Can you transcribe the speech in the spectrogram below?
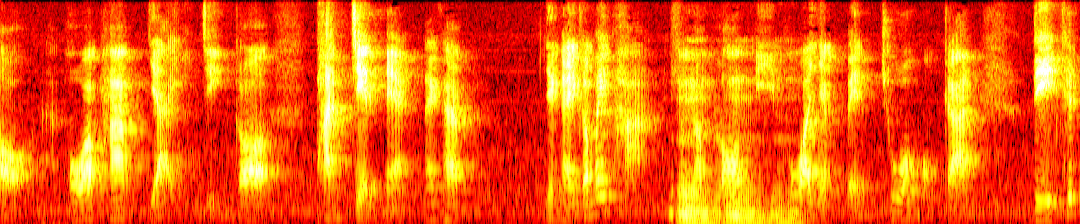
ต่อ เพราะว่าภาพใหญ่จริงๆก็พันเจ็ดเนี่ยนะครับยังไงก็ไม่ผ่านสำหรับรอบนี้อืมเพราะว่ายังเป็นช่วงของการดีดขึ้น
